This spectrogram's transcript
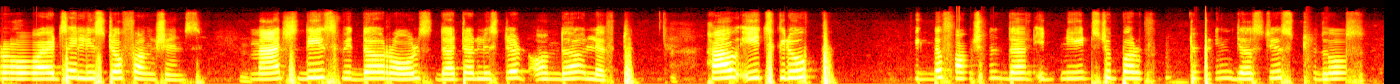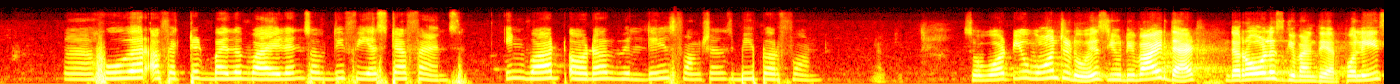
provides a list of functions. Match these with the roles that are listed on the left. Have each group pick the functions that it needs to perform to bring justice to those uh, who were affected by the violence of the Fiesta fans. In what order will these functions be performed? So what you want to do is you divide that. The role is given there. Police,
